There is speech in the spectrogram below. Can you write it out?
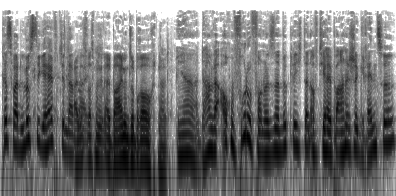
Chris war lustige Heftchen dabei. Alles, was man in Albanien so braucht hat. Ja, da haben wir auch ein Foto von und sind dann wirklich dann auf die albanische Grenze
